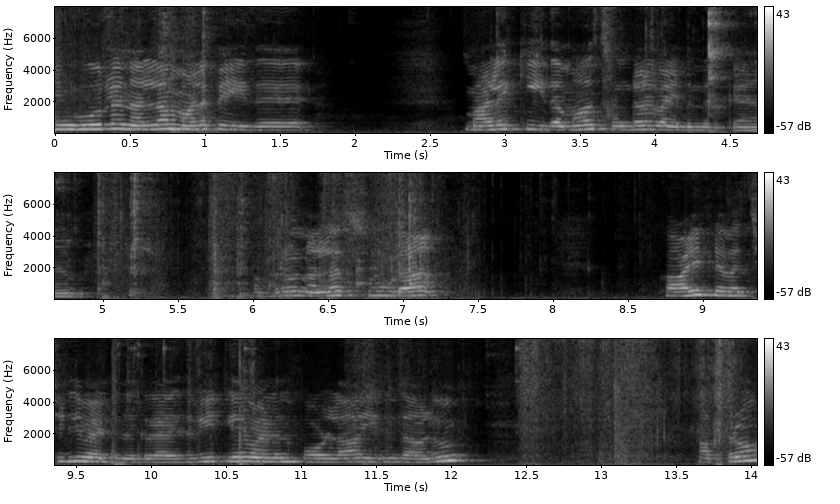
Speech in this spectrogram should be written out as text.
எங்கள் ஊரில் நல்லா மழை பெய்யுது. மழைக்கு இதமாக சுண்டல் வாங்கிட்டு வந்திருக்கேன். அப்புறம் நல்லா சூடாக காலிஃப்ளவர் சில்லி வாங்கிட்டு வந்துருக்கிறேன். இது வீட்லேயே வாங்கிட்டு வந்து போடலாம். இருந்தாலும் அப்புறம்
